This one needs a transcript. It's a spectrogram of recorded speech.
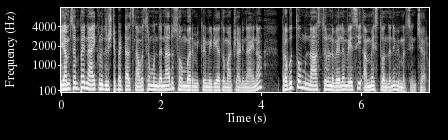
ఈ అంశంపై నాయకులు దృష్టి పెట్టాల్సిన అవసరం ఉందన్నారు. సోమవారం ఇక్కడ మీడియాతో మాట్లాడిన ఆయన ప్రభుత్వం ఉన్న ఆస్తులను వేలం వేసి అమ్మేస్తోందని విమర్శించారు.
